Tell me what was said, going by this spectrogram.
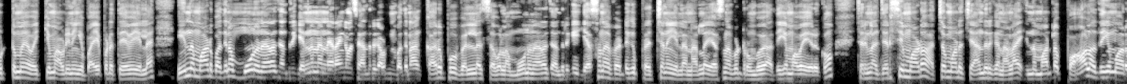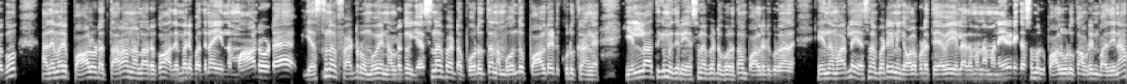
முட்டுமே வைக்கும் அப்படின்னு நீங்கள் பயப்பட தேவையில்லை. இந்த மாடு பார்த்தீங்கன்னா மூணு நேரம் சேர்ந்துருக்கு. என்னென்ன நிறங்கள் சேர்ந்துருக்கு அப்படின்னு பார்த்தீங்கன்னா கருப்பு வெள்ளை செவலம் மூணு நேரம் சேர்ந்துருக்கு. எசன ஃபேட்டுக்கு பிரச்சனை இல்லை. நல்ல எசன ஃபேட் ரொம்பவே அதிகமாகவே இருக்கும். சரிங்களா? ஜெர்சி மாடும் அச்ச மாடும் சேர்ந்துருக்கனால இந்த மாட்டில் பால் அதிகமாக இருக்கும். அதே மாதிரி பாலோட தரம் நல்லா இருக்கும். அதே மாதிரி பார்த்தீங்கன்னா இந்த மாடோட எசன ஃபேட் ரொம்பவே நல்லா இருக்கும். எசன ஃபேட்டை பொறுத்து தான் நமக்கு வந்து பால் ரேட் கொடுக்குறாங்க. எல்லாத்துக்குமே தெரியும். எசன ஃபேட்டை பொறுத்து தான் பால் ரேட் கொடுக்குறாங்க. இந்த மாட்டில் எசன ஃபேட்டுக்கு நீங்கள் கவலைப்பட தேவையில்லை. அதே மாதிரி நம்ம நேரடி கஸ்டமருக்கு பால் கொடுக்கும் அப்படின்னு பார்த்தீங்கன்னா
